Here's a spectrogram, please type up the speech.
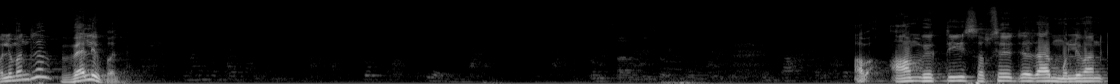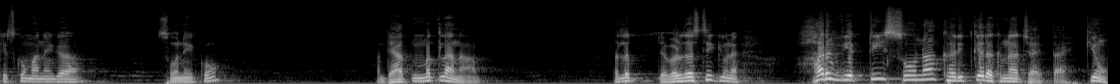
मूल्यवान मतलब वैल्यूबल अब आम व्यक्ति सबसे ज़्यादा मूल्यवान किसको मानेगा? सोने को। अध्यात्म मत लाना आप। मतलब ज़बरदस्ती क्यों ना? हर व्यक्ति सोना खरीद के रखना चाहता है। क्यों?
